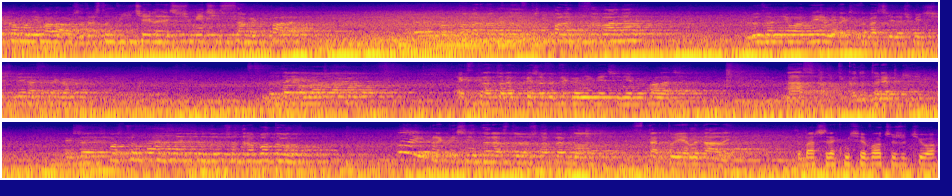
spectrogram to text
nikomu nie walało się. Zresztą widzicie ile jest śmieci z samych palet. Yy, Bo towar mamy non paletyzowany. Luzem nie ładujemy, także zobaczcie ile śmieci się zbiera z tego. Do tego mam taką ekstra torebkę, żeby tego nie wiecie, nie wypalać na asfalt, tylko do torebki. Także posprzątałem sobie przed robotą No i praktycznie teraz to już na pewno startujemy dalej. Zobaczcie, jak mi się w oczy rzuciło.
